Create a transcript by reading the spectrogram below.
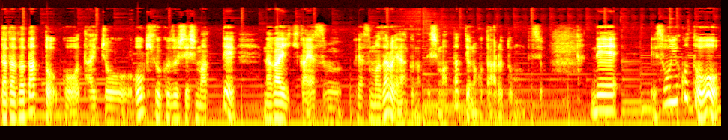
ダダダダッとこう体調を大きく崩してしまって、長い期間休む、休まざるを得なくなってしまったっていうようなことあると思うんですよ。で、そういうことを、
